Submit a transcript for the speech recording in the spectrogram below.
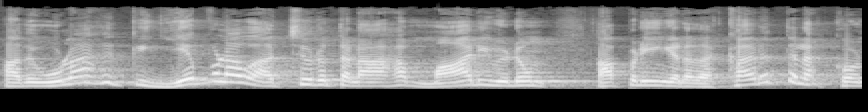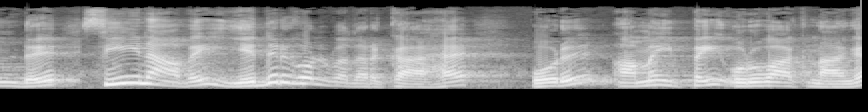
அது உலகுக்கு எவ்வளவு அச்சுறுத்தலாக மாறிவிடும் அப்படிங்கிறத கருத்தில் கொண்டு சீனாவை எதிர்கொள்வதற்காக ஒரு அமைப்பை உருவாக்குனாங்க.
